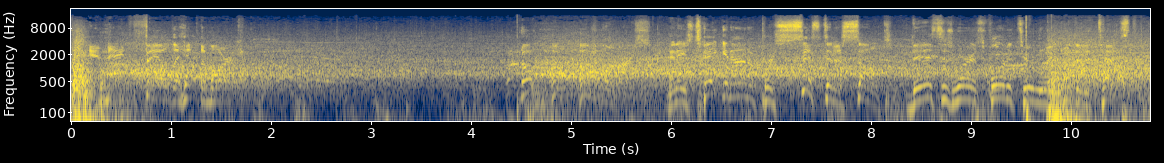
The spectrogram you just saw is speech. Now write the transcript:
And that failed to hit the mark. And he's taking on a persistent assault. This is where his fortitude will be put to the test.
